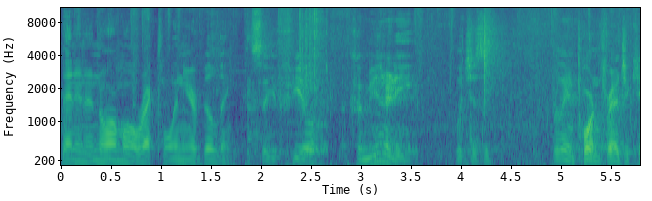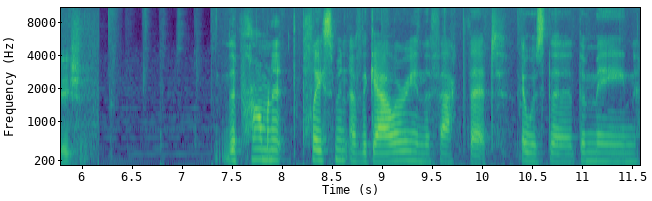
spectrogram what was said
than in a normal rectilinear building. So you feel a community, which is really important for education. The prominent placement of the gallery and the fact that it was the, the main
